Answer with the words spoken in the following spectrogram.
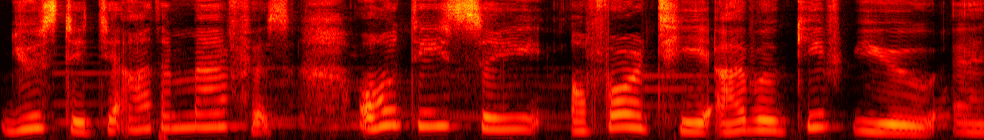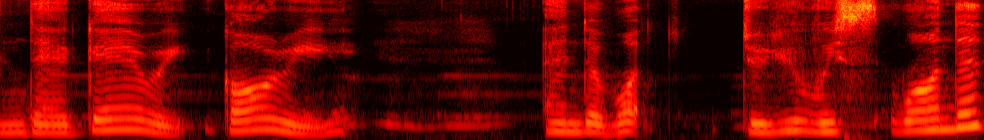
use the other methods. All these uh, authority I will give you, and their glory, glory, and uh, what do you wish wanted?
